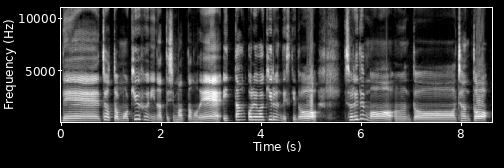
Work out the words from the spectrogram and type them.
でちょっともう9分になってしまったので一旦これは切るんですけどそれでもうんとちゃんと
